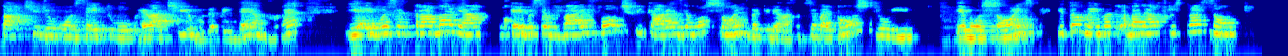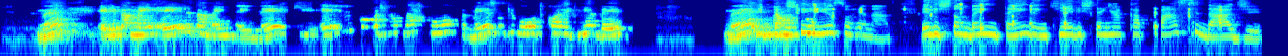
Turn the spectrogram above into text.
partir de um conceito relativo, dependendo, né? E aí você trabalhar, porque aí você vai fortificar as emoções da criança, você vai construir emoções e também vai trabalhar a frustração. Né? Ele também, ele também entender que ele pode não dar conta, mesmo que o outro coleguinha dê. Né? E então, mais que isso, Renato, eles também entendem que eles têm a capacidade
